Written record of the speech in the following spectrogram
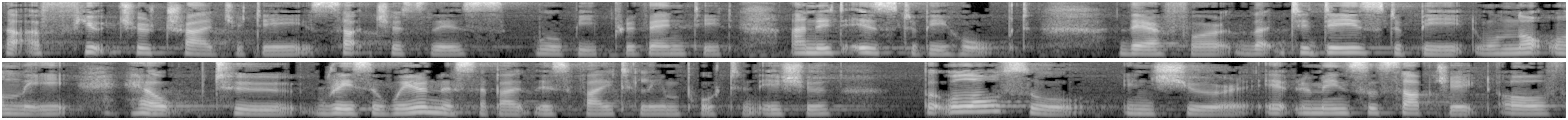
that a future tragedy such as this will be prevented. And it is to be hoped, therefore, that today's debate will not only help to raise awareness about this vitally important issue, but will also ensure it remains the subject of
